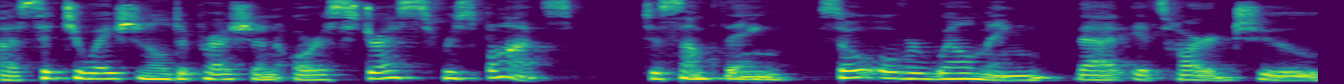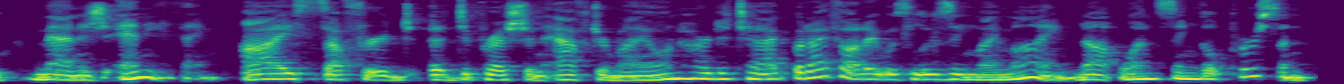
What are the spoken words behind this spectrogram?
situational depression or a stress response to something so overwhelming that it's hard to manage anything. I suffered a depression after my own heart attack, but I thought I was losing my mind. Not one single person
